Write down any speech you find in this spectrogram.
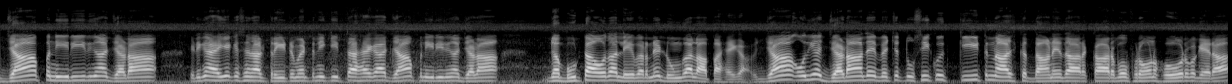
ਜਾਂ ਪਨੀਰੀ ਦੀਆਂ ਜੜਾਂ ਜਿਹੜੀਆਂ ਹੈਗੀਆਂ ਕਿਸੇ ਨਾਲ ਟ੍ਰੀਟਮੈਂਟ ਨਹੀਂ ਕੀਤਾ ਹੈਗਾ, ਜਾਂ ਪਨੀਰੀ ਦੀਆਂ ਜੜਾਂ ਜਾਂ ਬੂਟਾ ਉਹਦਾ ਲੇਬਰ ਨੇ ਡੂੰਘਾ ਲਾਤਾ ਹੈਗਾ, ਜਾਂ ਉਹਦੀਆਂ ਜੜਾਂ ਦੇ ਵਿੱਚ ਤੁਸੀਂ ਕੋਈ ਕੀਟਨਾਸ਼ਕ ਦਾਣੇਦਾਰ ਕਾਰਬੋਫਰੋਨ ਹੋਰ ਵਗੈਰਾ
